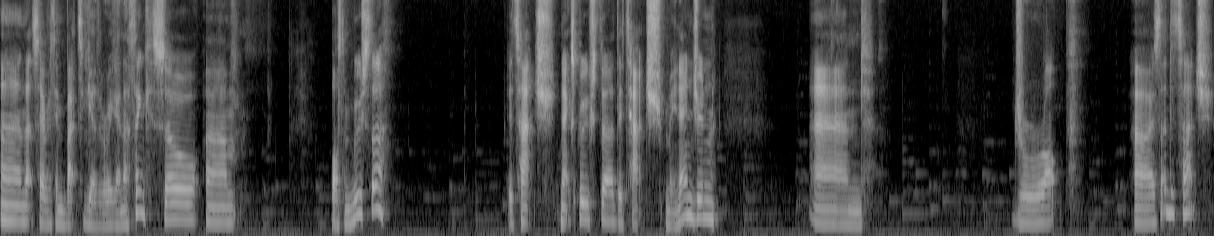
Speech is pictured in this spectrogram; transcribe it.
And that's everything back together again, I think. So, um, bottom booster, detach next booster, detach main engine, and drop. Uh, is that detach?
